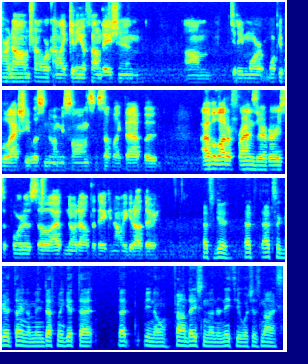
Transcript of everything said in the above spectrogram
right now I'm trying to work on like getting a foundation, um, getting more more people to actually listen to my songs and stuff like that. But I have a lot of friends that are very supportive, so I have no doubt that they can help me get out there. That's good. That that's a good thing. I mean, definitely get that that you know foundation underneath you, which is nice,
